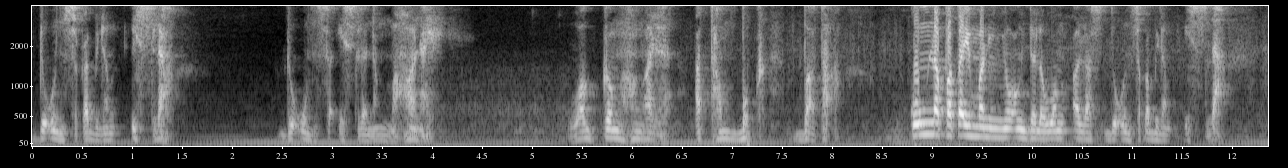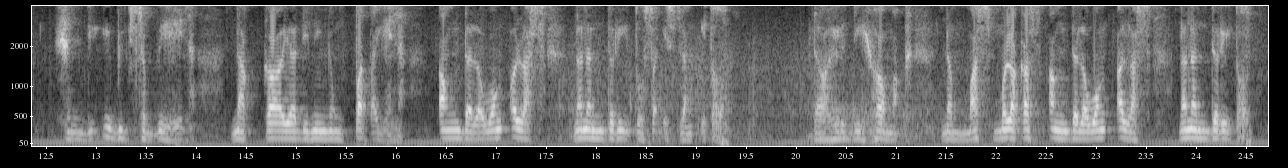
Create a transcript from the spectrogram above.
doon sa kabilang isla. Doon sa isla ng Mahanay. Huwag kang hangal at hambog, bata. Kung napatay man ninyo ang dalawang alas doon sa kabilang isla, hindi ibig sabihin na kaya din ninyong patayin ang dalawang alas na nandrito sa islang ito. Dahil di hamak na mas malakas ang dalawang alas na nandirito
